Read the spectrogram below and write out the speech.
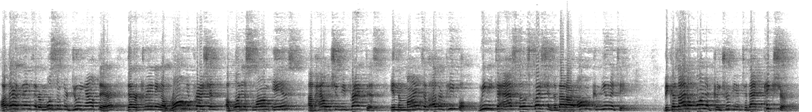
Are there things that our Muslims are doing out there that are creating a wrong impression of what Islam is, of how it should be practiced in the minds of other people? We need to ask those questions about our own community. Because I don't want to contribute to that picture.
